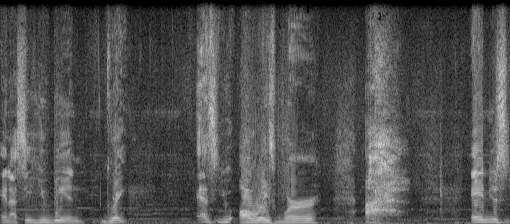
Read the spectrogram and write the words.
and I see you being great as you always were. Ah, and just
